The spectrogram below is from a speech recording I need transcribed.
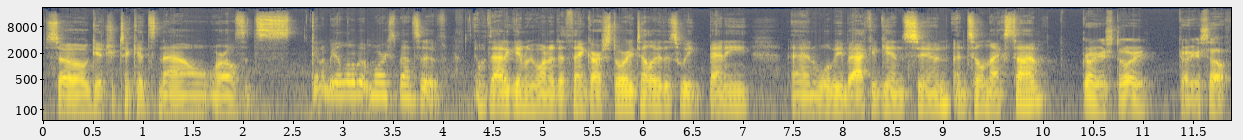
so get your tickets now, or else it's going to be a little bit more expensive. And with that, again, we wanted to thank our storyteller this week, Benny, and we'll be back again soon. Until next time, Grow your story. Grow yourself.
